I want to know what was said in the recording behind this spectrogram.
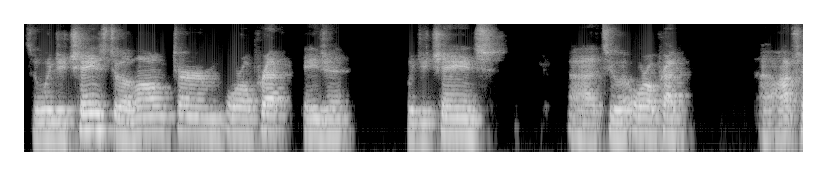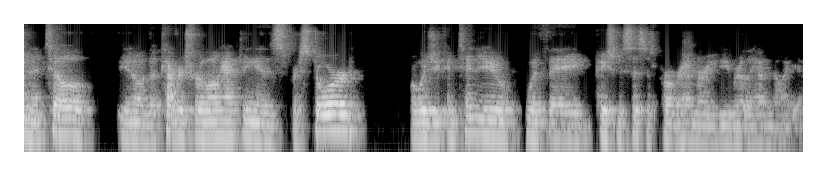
So would you change to a long-term oral prep agent? Would you change uh, to an oral prep uh, option until you know the coverage for long-acting is restored, or would you continue with a patient assistance program, or you really have no idea?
